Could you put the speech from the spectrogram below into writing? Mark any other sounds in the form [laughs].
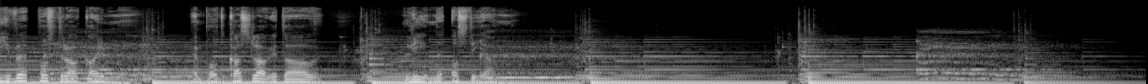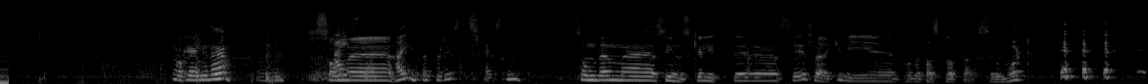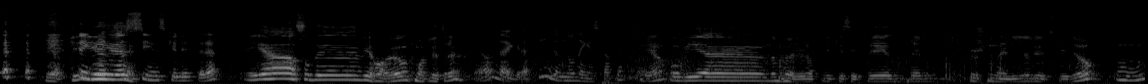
Livet på strak arm. En podkast laget av Line og Stian. Ok, Line. Som, Hei, eh, hei, takk for sist. Som den eh, synske lytter eh, ser, så er ikke vi eh, på det faste opptaksrommet vårt. [laughs] Er Tenker du at vi er synske lyttere? Ja, altså det, vi har jo smartlyttere. Ja, det er greit å gi dem noen egenskaper. Ja, og vi, eh, de hører at vi ikke sitter i en del profesjonelle lydstudio. Mm.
